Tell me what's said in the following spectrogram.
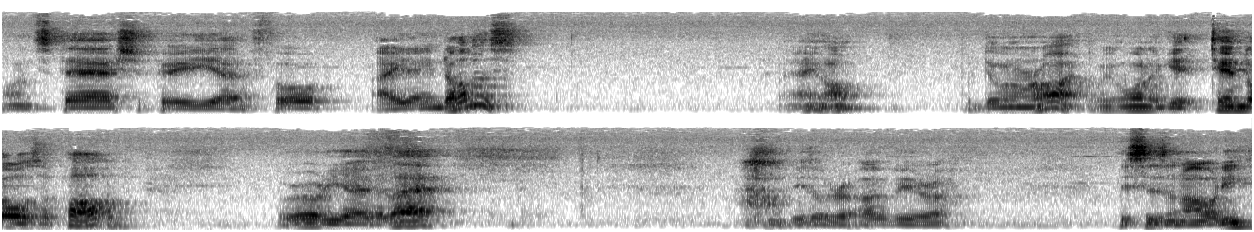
on stash be uh, for eighteen dollars. Hang on, we're doing all right. We want to get ten dollars a pop. We're already over that. I'll be, I'll be, uh, this is an oldie.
